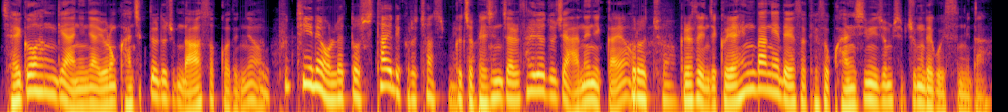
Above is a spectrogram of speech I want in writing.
제거한 게 아니냐 이런 관측들도 좀 나왔었거든요. 푸틴의 원래 또 스타일이 그렇지 않습니까? 그렇죠. 배신자를 살려두지 않으니까요. 그렇죠. 그래서 이제 그의 행방에 대해서 계속 관심이 좀 집중되고 있습니다.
